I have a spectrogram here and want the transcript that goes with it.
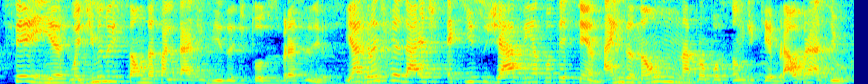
seria uma diminuição da qualidade de vida de todos os brasileiros. E a grande verdade é que isso já vem acontecendo, ainda não na proporção de quebrar o Brasil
